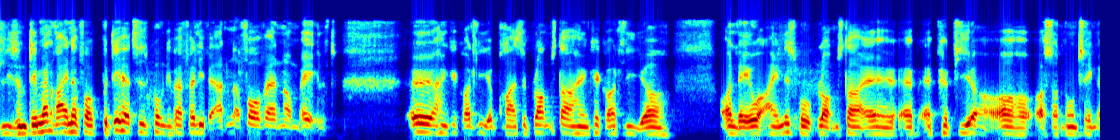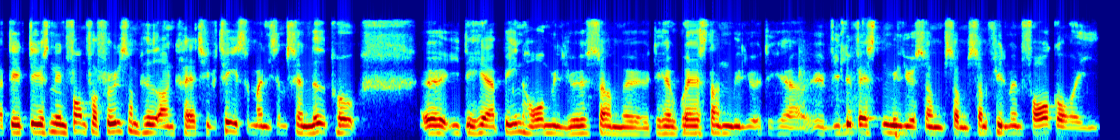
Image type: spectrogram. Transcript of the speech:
ligesom det, man regner for på det her tidspunkt, i hvert fald i verden, og for at være normalt. Øh, han kan godt lide at presse blomster, og han kan godt lide at, at lave egne små blomster af, af, af papir og, og sådan nogle ting. Og det, det er sådan en form for følsomhed og en kreativitet, som man ligesom ser ned på øh, i det her benhårde miljø, som øh, det her western-miljø, det her øh, vilde vesten-miljø, som, som, som filmen foregår i.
